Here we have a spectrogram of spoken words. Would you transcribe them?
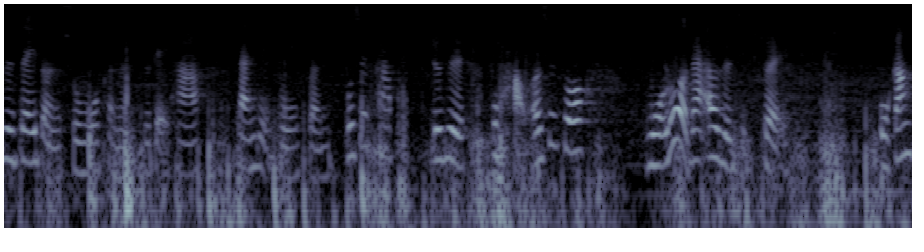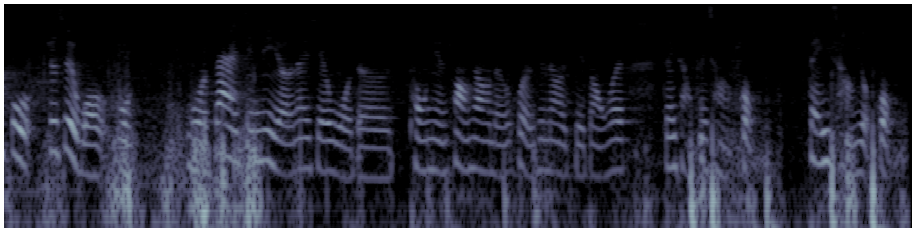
是这一本书，我可能只给他三点多分？不是他就是不好，而是说我如果在二十几岁，我刚过，就是我我。我在经历了那些我的童年创伤的，或者是那个阶段，我会非常非常有共鸣，非常有共鸣。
